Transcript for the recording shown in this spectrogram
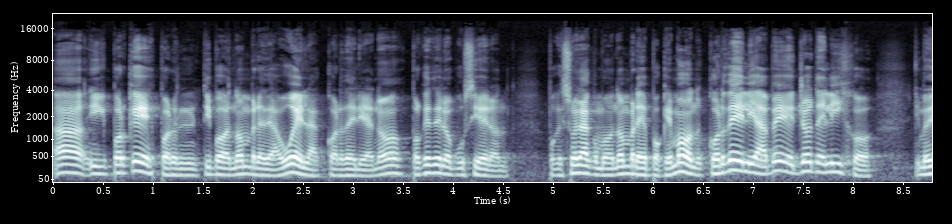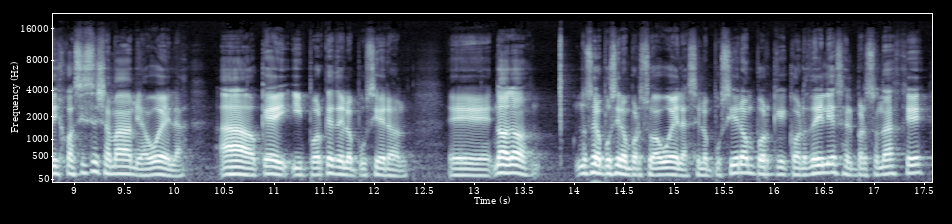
Ah, ¿y por qué es por el tipo de nombre de abuela, Cordelia, no? ¿Por qué te lo pusieron? Porque suena como nombre de Pokémon. Cordelia, ve, yo te elijo. Y me dijo, así se llamaba mi abuela. Ah, ok, ¿y por qué te lo pusieron? Eh, no, no, no se lo pusieron por su abuela, se lo pusieron porque Cordelia es el personaje,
